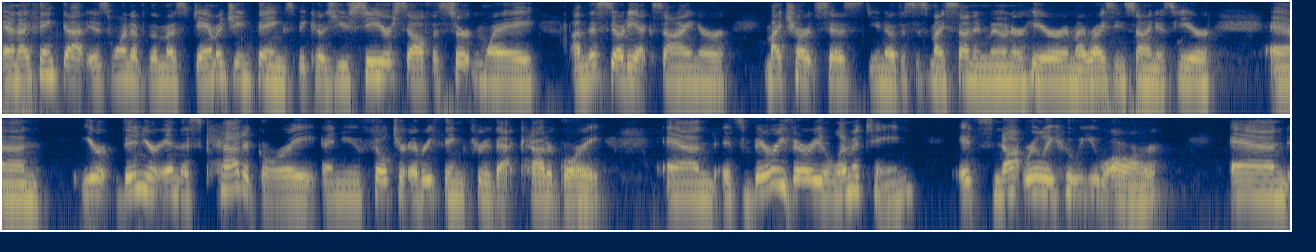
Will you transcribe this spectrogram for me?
And i think that is one of the most damaging things because you see yourself a certain way. On this zodiac sign or my chart says you know this is my sun and moon are here and my rising sign is here and you're then you're in this category and you filter everything through that category. And it's very very limiting. It's not really who you are. And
